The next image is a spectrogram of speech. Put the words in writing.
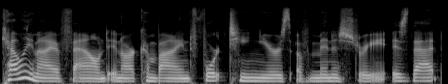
Kelly and I have found in our combined 14 years of ministry is that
